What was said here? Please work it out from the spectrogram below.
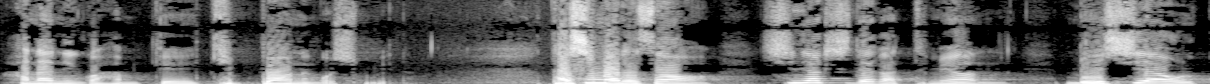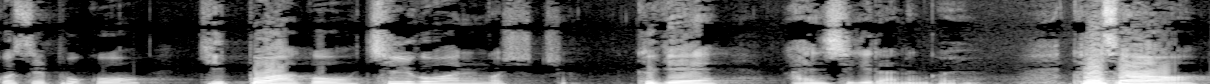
하나님과 함께 기뻐하는 것입니다. 다시 말해서 신약 시대 같으면 메시아 올 것을 보고 기뻐하고 즐거워하는 것이죠. 그게 안식이라는 거예요. 그래서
